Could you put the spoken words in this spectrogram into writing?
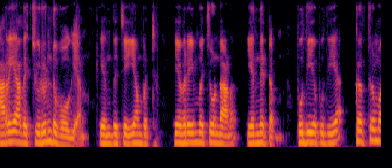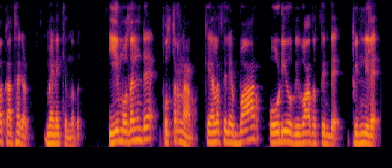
അറിയാതെ ചുരുണ്ടു പോവുകയാണ്. എന്ത് ചെയ്യാൻ പറ്റും? എവരെയും വെച്ചുകൊണ്ടാണ് എന്നിട്ടും പുതിയ പുതിയ കൃത്രിമ കഥകൾ മെനയ്ക്കുന്നത്. ഈ മുതലിന്റെ പുത്രനാണ് കേരളത്തിലെ ബാർ ഓഡിയോ വിവാദത്തിന്റെ പിന്നിലെ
